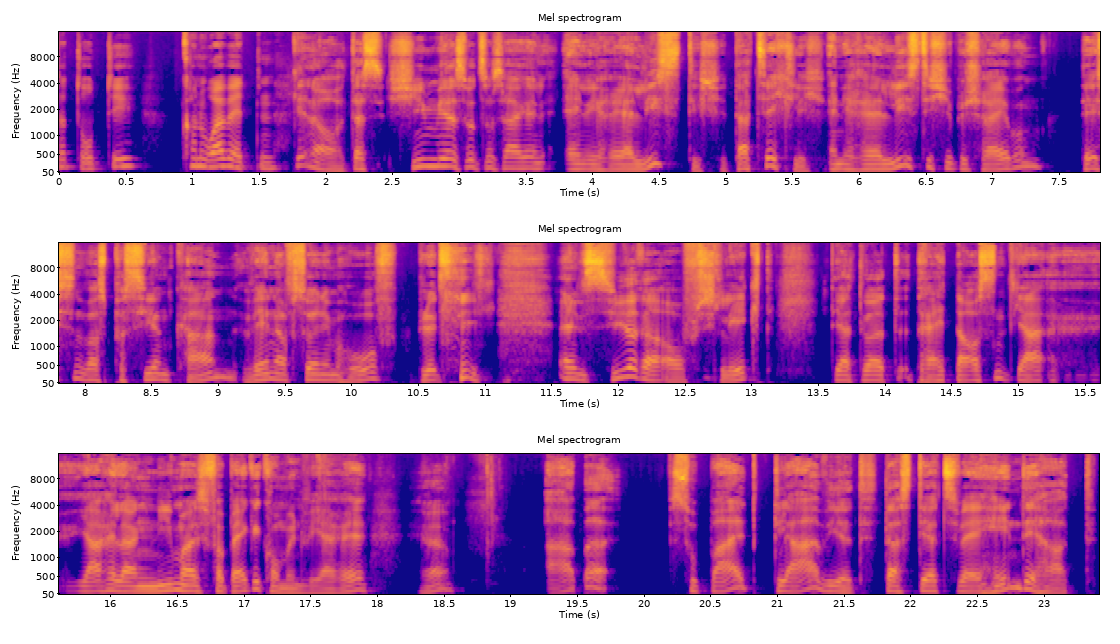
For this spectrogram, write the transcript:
der Toti kann arbeiten. Genau, das schien mir sozusagen eine realistische, tatsächlich eine realistische Beschreibung dessen, was passieren kann, wenn auf so einem Hof plötzlich ein Syrer aufschlägt, der dort 3000 Jahr, Jahre lang niemals vorbeigekommen wäre. Ja. Aber sobald klar wird, dass der zwei Hände hat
